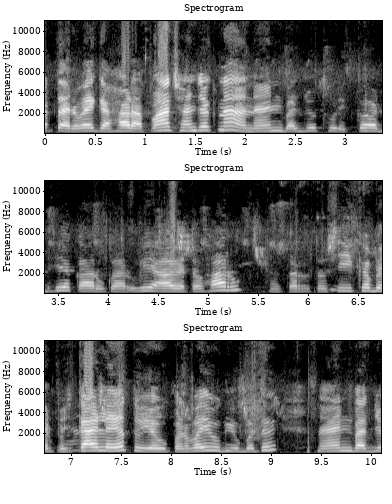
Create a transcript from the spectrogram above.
અત્યારે વાગ્યા સાડા પાંચ હાંજક ના અને એની બાજુ થોડી કઢ હે કારું કારું હે આવે તો સારું કર તો સી ખબર પછી કાલે હતું એવું પણ વયું ગયું બધું ને બાજુ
